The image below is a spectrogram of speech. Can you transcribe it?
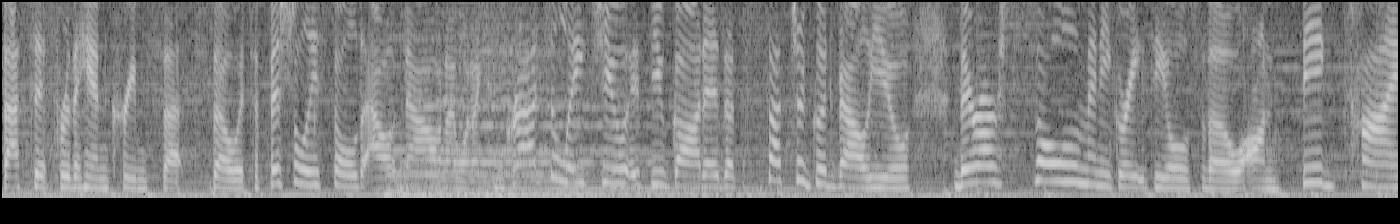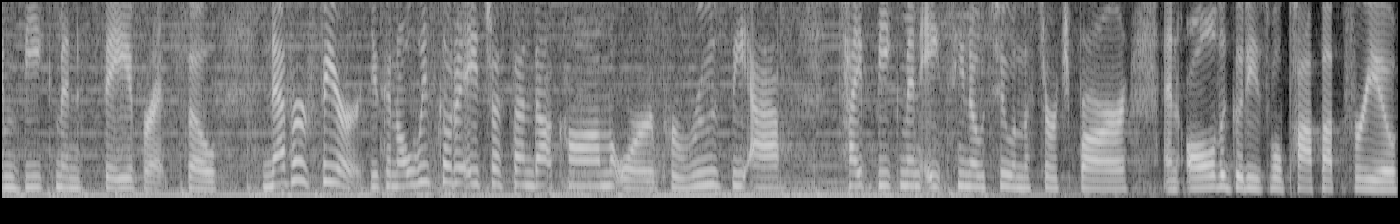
that's it for the hand cream set. So it's officially sold out now, and I want to congratulate you if you got it. That's such a good value. There are so many great deals, though, on big-time Beekman favorites. So never fear. You can always go to hsn.com or peruse the app type Beekman 1802 in the search bar and all the goodies will pop up for you.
